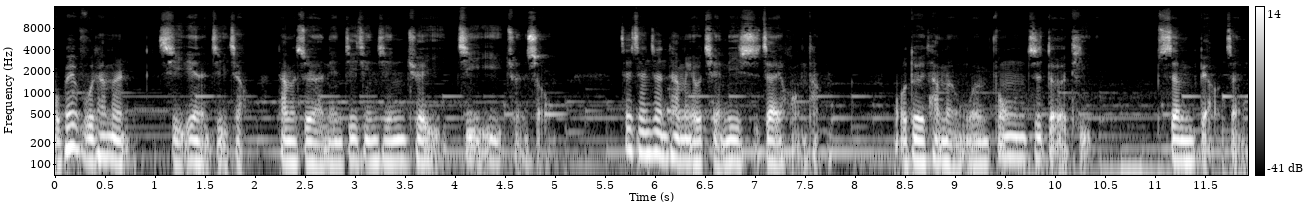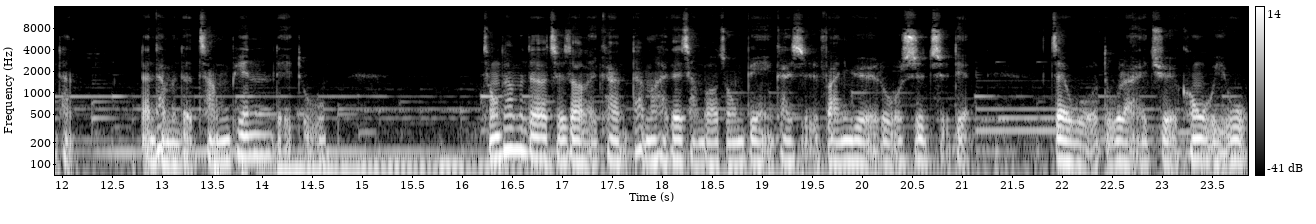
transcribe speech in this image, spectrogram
我佩服他们洗练的技巧。他们虽然年纪轻轻，却已技艺纯熟。在真正他们有潜力时，在荒唐。我对他们文风之得体深表赞叹。但他们的长篇累读。从他们的辞藻来看，他们还在襁褓中便已开始翻阅罗氏词典，在我读来却空无一物。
